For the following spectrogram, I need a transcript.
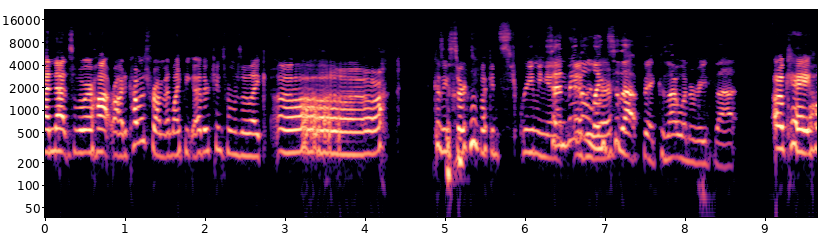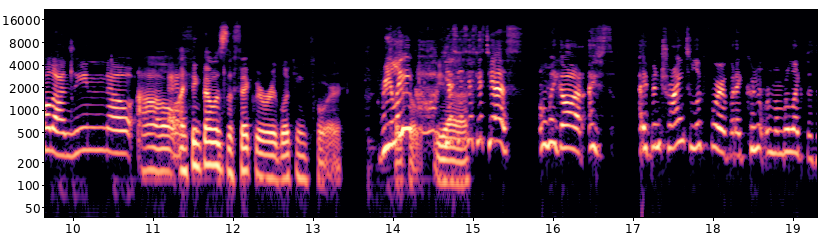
and that's where Hot Rod comes from. And like the other Transformers are like, uh, because he starts fucking screaming it. Send me the everywhere. link to that fic because I want to read that. Okay, hold on, Xeno. Oh, Eh. I think that was the fic we were looking for. Really? Like a- yes, yeah. yes, yes, yes, yes. Oh my god, I've s- I've been trying to look for it, but I couldn't remember like the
